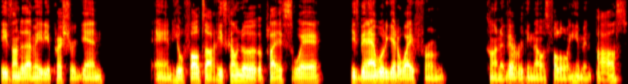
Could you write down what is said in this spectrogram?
He's under that media pressure again, and he'll falter. He's come to a place where he's been able to get away from kind of everything that was following him in past.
